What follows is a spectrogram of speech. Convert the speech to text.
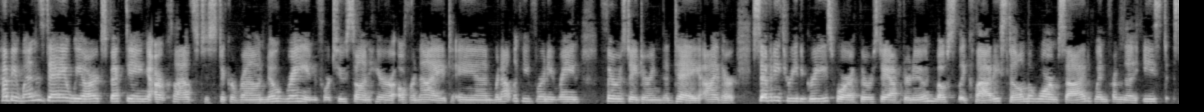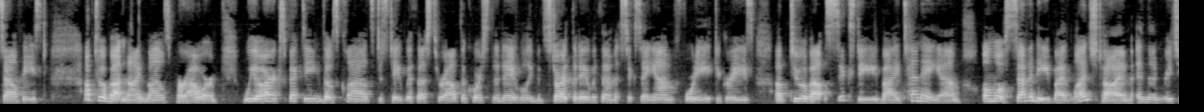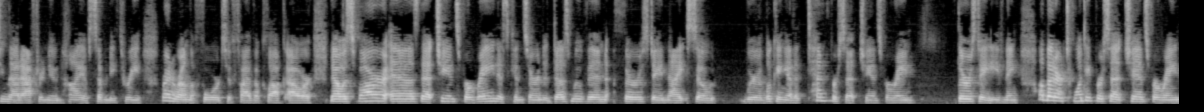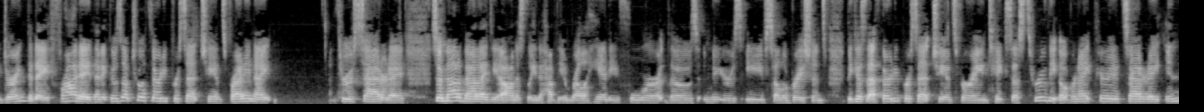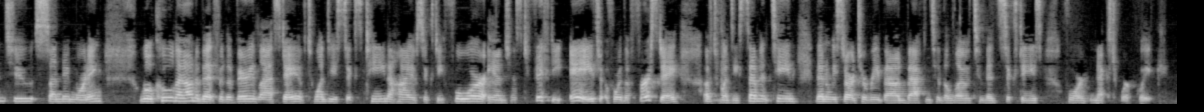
Happy Wednesday. We are expecting our clouds to stick around. No rain for Tucson here overnight, and we're not looking for any rain Thursday during the day either. 73 degrees for our Thursday afternoon, mostly cloudy, still on the warm side. Wind from the east southeast up to about 9 miles per hour. We are expecting those clouds to stay with us throughout the course of the day. We'll even start the day with them at 6 a.m., 48 degrees, up to about 60 by 10 a.m., almost 70 by lunchtime, and then reaching that after afternoon high of 73 right around the 4 to 5 o'clock hour. Now, as far as that chance for rain is concerned, it does move in Thursday night. So we're looking at a 10% chance for rain. Thursday evening, a better 20% chance for rain during the day Friday, then it goes up to a 30% chance Friday night through Saturday. So not a bad idea, honestly, to have the umbrella handy for those New Year's Eve celebrations because that 30% chance for rain takes us through the overnight period Saturday into Sunday morning. We'll cool down a bit for the very last day of 2016, a high of 64 and just 58 for the first day of 2017. Then we start to rebound back into the low to mid 60s for next work week.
